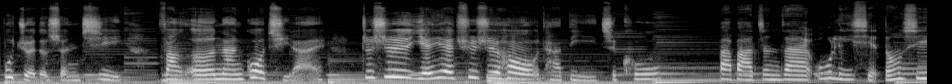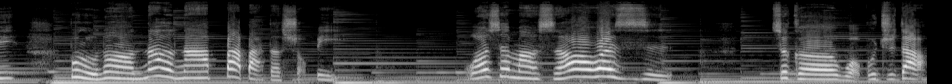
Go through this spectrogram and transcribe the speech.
不觉得生气，反而难过起来。这是爷爷去世后他第一次哭。爸爸正在屋里写东西，布鲁诺拉了拉爸爸的手臂。我什么时候会死？这个我不知道，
